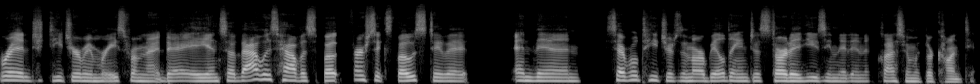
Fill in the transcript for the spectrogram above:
bridge teacher memories from that day. And so that was how I was first exposed to it. And then several teachers in our building just started using it in a classroom with their content.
